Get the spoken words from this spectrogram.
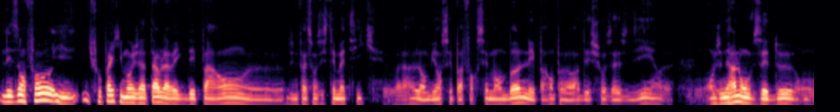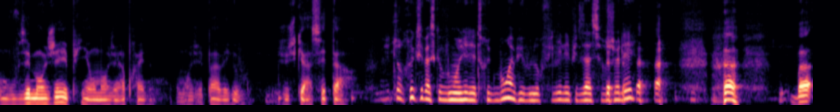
les enfants, il, ne faut pas qu'ils mangent à table avec des parents euh, d'une façon systématique. Voilà, l'ambiance n'est pas forcément bonne, les parents peuvent avoir des choses à se dire. En général, on faisait deux, on vous faisait manger et puis on mangeait après nous. On mangeait pas avec vous jusqu'à assez tard. J'ai toujours cru que c'est parce que vous mangez des trucs bons et puis vous nous refiliez les pizzas surgelées. bah,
